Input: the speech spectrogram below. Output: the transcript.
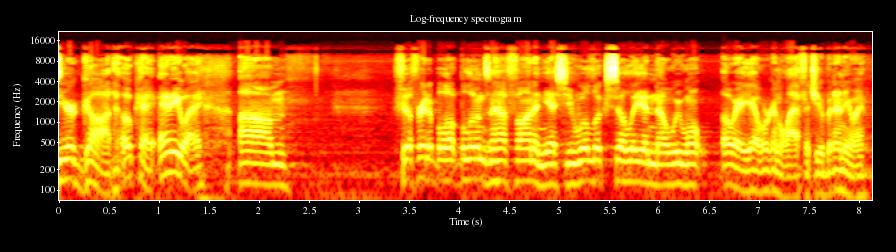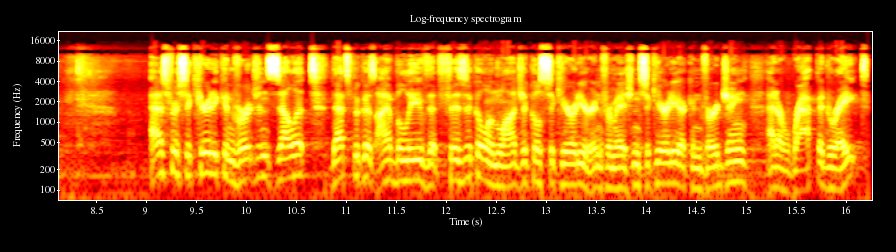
Dear God. Okay, anyway. Um, feel free to blow up balloons and have fun. And yes, you will look silly, and no, we won't. Oh, wait, yeah, we're going to laugh at you. But anyway. As for security convergence zealot, that's because I believe that physical and logical security or information security are converging at a rapid rate.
